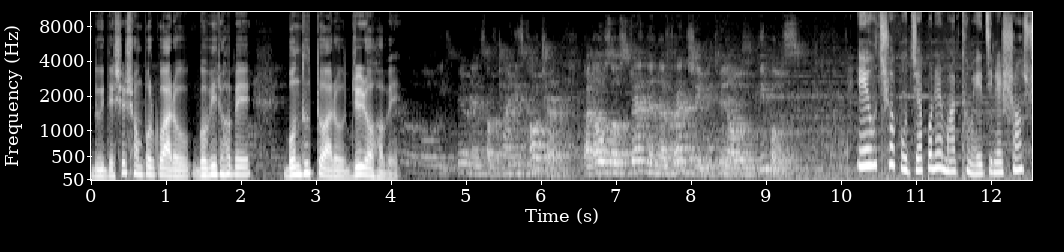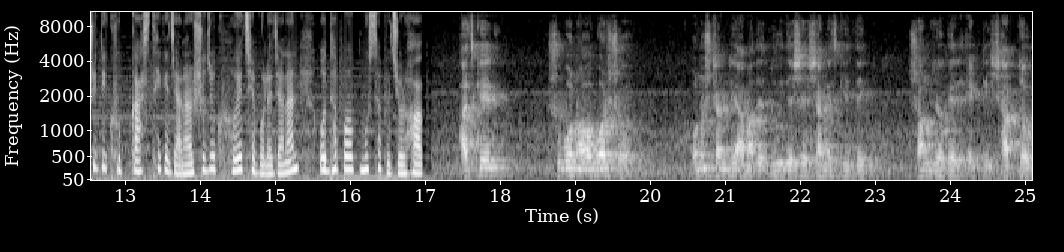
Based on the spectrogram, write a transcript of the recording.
দুই দেশের সম্পর্ক আরও গভীর হবে বন্ধুত্ব আরও দৃঢ় হবে। Chinese culture, but also strengthen the friendship between our peoples. এ উৎসব উদযাপনের মাধ্যমে চীনের সংস্কৃতি খুব কাছ থেকে জানার সুযোগ হয়েছে বলে জানান অধ্যাপক মুস্তাফিজুর হক আজকের শুভ নববর্ষ অনুষ্ঠানটি আমাদের দুই দেশের সাংস্কৃতিক সংযোগের একটি সার্থক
